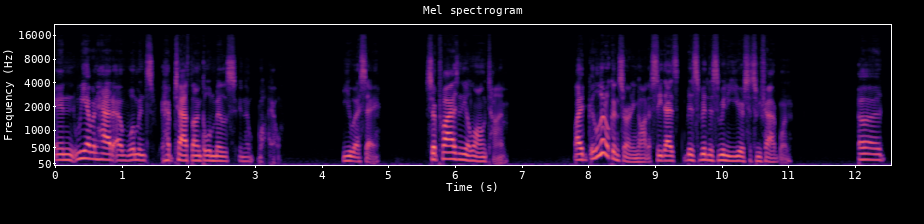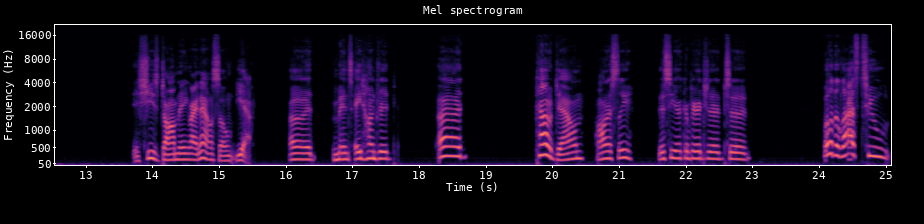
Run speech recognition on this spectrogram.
And we haven't had a women's heptathlon gold medalist in a while. USA. Surprisingly, a long time. Like, a little concerning, honestly. That's It's been this many years since we've had one. Uh, she's dominating right now, so yeah. Uh, men's 800, uh, kind of down, honestly, this year compared to, to well, the last two,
